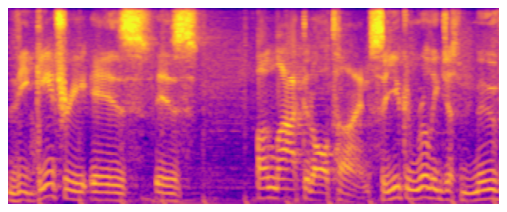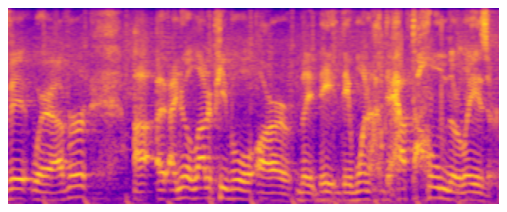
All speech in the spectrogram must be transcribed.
The gantry is, is unlocked at all times. So you can really just move it wherever. Uh, I, I, know a lot of people are, they, they, they want to, they have to home their laser.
